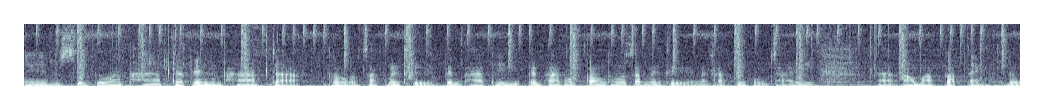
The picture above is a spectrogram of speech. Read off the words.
นี้รู้สึกว่าภาพจะเป็นภาพจากโทรศัพท์มือถือ เป็นภาพที่เป็นภาพของกล้องโทรศัพท์มือถือนะครับ ที่ผมใช้เอามาปรับแต่งดู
